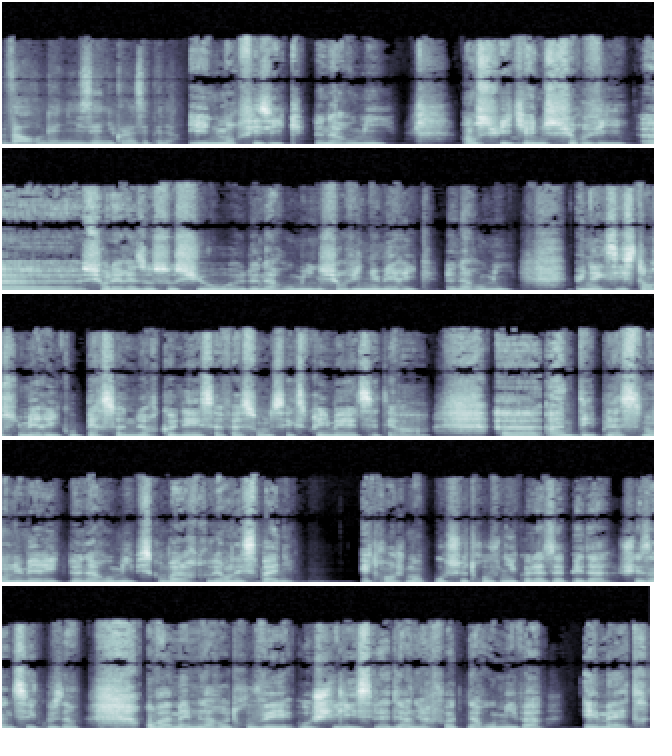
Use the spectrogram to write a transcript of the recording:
va organiser Nicolas Zepeda. il y a une mort physique de Narumi. Ensuite, il y a une survie euh, sur les réseaux sociaux de Narumi, une survie numérique de Narumi, une existence numérique où personne ne reconnaît sa façon de s'exprimer, etc. Euh, un déplacement numérique de Narumi, puisqu'on va la retrouver en Espagne, étrangement, où se trouve Nicolas Zapeda chez un de ses cousins. On va même la retrouver au Chili, c'est la dernière fois que Narumi va émettre,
